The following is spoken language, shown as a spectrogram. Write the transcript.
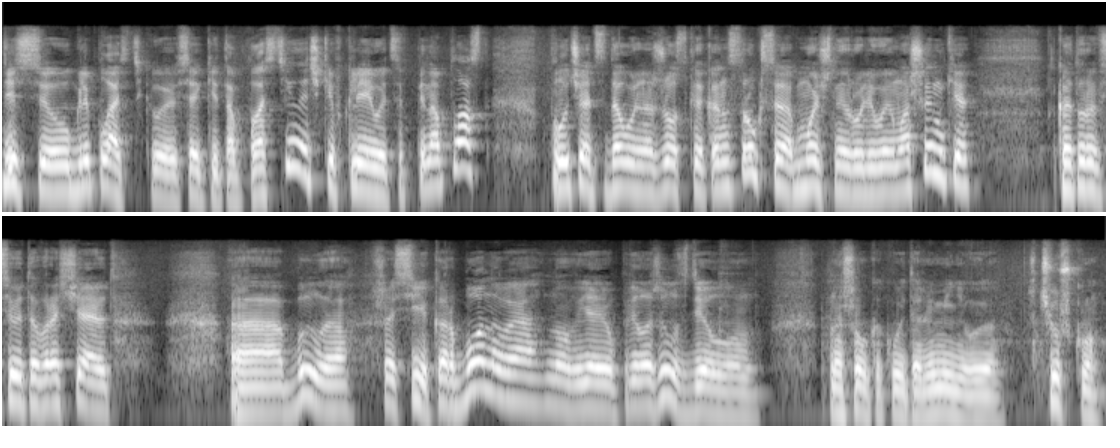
здесь углепластиковые всякие там пластиночки, вклеивается в пенопласт, получается довольно жесткая конструкция, мощные рулевые машинки, которые все это вращают. А, Было шасси карбоновое, но я его приложил, сделал, нашел какую-то алюминиевую чушку.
